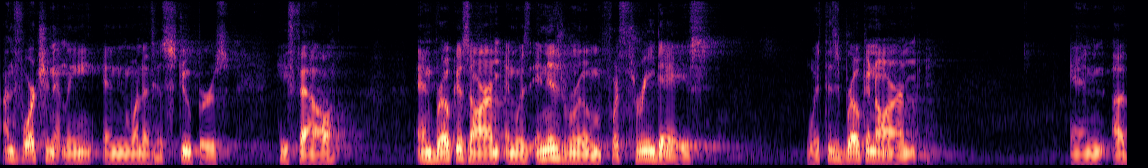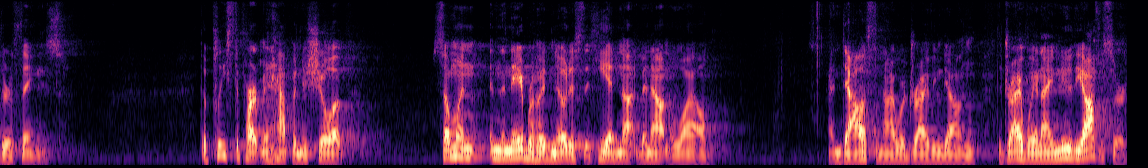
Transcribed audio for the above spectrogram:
Unfortunately, in one of his stupors, he fell and broke his arm and was in his room for three days with his broken arm and other things. The police department happened to show up. Someone in the neighborhood noticed that he had not been out in a while. And Dallas and I were driving down the driveway, and I knew the officer.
